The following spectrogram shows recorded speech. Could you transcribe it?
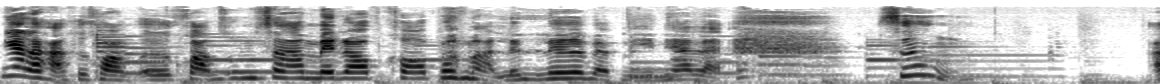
เนี่ยแหละค่ะคือความเออความซุ่มซ่ามไม่รอบคอบประมาทเล่อๆแบบนี้เนี่ยแหละ ซึ่งอ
